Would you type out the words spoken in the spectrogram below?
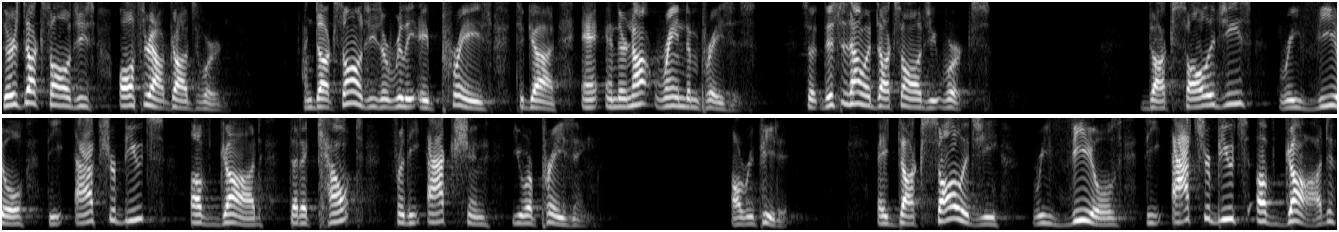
there's doxologies all throughout God's word. And doxologies are really a praise to God, and, and they're not random praises. So this is how a doxology works. Doxologies reveal the attributes of God that account for the action you are praising. I'll repeat it. A doxology reveals the attributes of God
